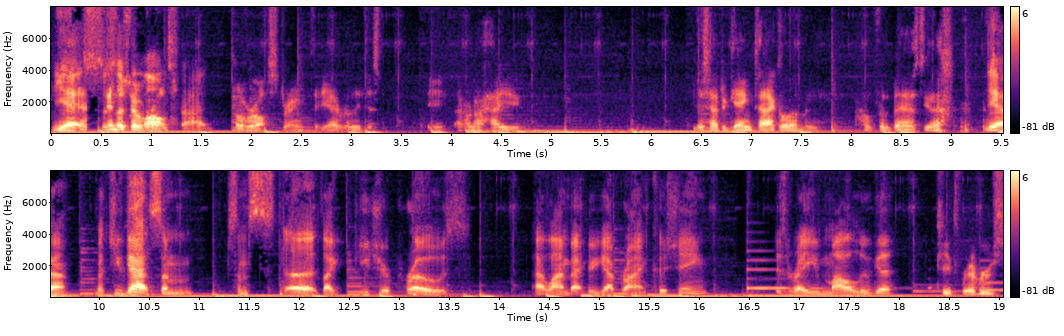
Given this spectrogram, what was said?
Yes, And- and such just a overall- long stride. overall strength. Yeah, really just. I don't know how you. You just have to gang tackle him and hope for the best, you know. Yeah, but you got some some stud uh, like future pros at linebacker. You got Brian Cushing, is Rey Maualuga. Keith Rivers.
